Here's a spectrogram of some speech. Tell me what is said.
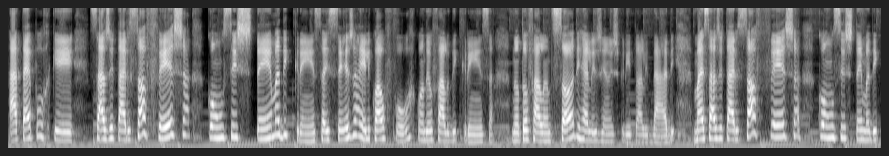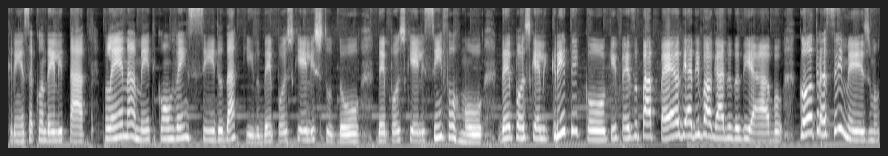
até porque Sagitário só fecha com um sistema de crenças, seja ele qual for, quando eu falo de crença, não estou falando só de religião e espiritualidade, mas Sagitário só fecha com um sistema de crença quando ele está plenamente convencido daquilo, depois que ele estudou, depois que ele se informou, depois que ele criticou, que fez o papel de advogado do diabo contra si mesmo,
